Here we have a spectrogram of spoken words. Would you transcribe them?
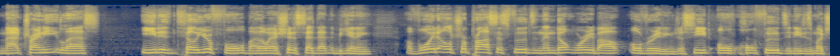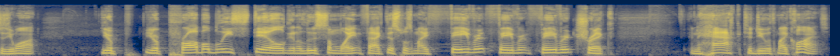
not trying to eat less, eat until you're full. By the way, I should have said that in the beginning. Avoid ultra processed foods and then don't worry about overeating. Just eat whole whole foods and eat as much as you want. You're you're probably still going to lose some weight. In fact, this was my favorite favorite favorite trick and hack to do with my clients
